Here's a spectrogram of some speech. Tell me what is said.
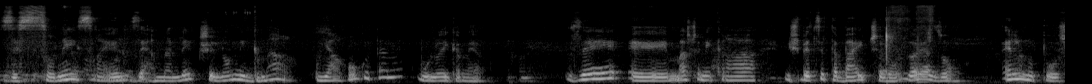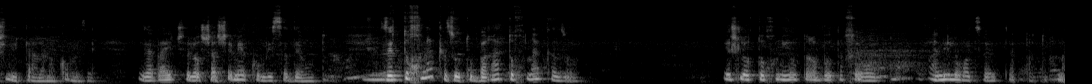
זה שונא ישראל, זה עמלק שלא נגמר. הוא יהרוג אותנו והוא לא ייגמר. זה אה, מה שנקרא משבצת הבית שלו, לא יעזור. אין לנו פה שליטה על המקום הזה. זה הבית שלו, שהשם יקום ויסדר אותו. זה תוכנה כזאת, הוא ברא תוכנה כזאת. יש לו תוכניות רבות אחרות. אני לא רוצה יותר את התוכנה.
